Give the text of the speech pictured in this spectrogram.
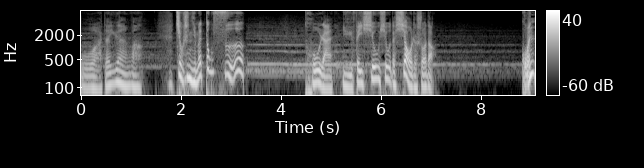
我的愿望，就是你们都死。”突然，宇飞羞羞的笑着说道：“滚！”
